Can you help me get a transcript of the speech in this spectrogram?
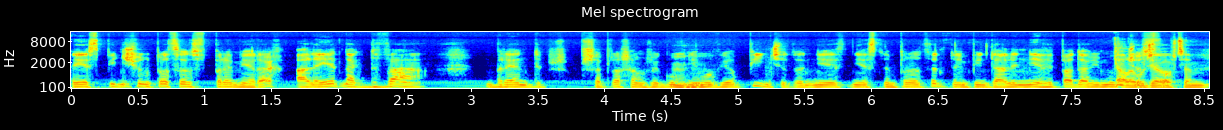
jest 50% w premierach, ale jednak dwa brandy, przepraszam, że głównie mhm. mówię o Pincie, to nie, jest, nie jestem producentem Pinta, ale nie wypada mi mówić ale o udziałowcem...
